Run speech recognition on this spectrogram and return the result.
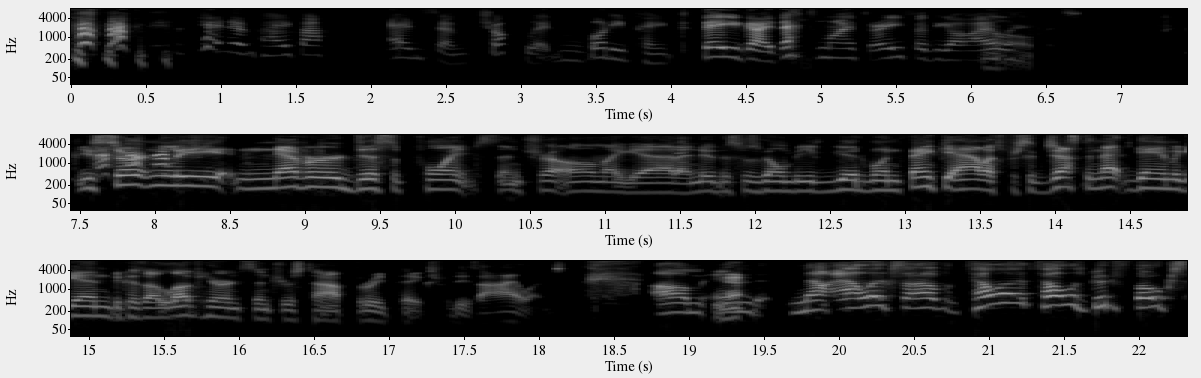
pen and paper, and some chocolate body paint. There you go. That's my three for the island. You certainly never disappoint, Dzintra. Oh my God. I knew this was going to be a good one. Thank you, Alex, for suggesting that game again because I love hearing Dzintra's top three picks for these islands. Um, Yeah. and now, Alex, uh, tell tell the good folks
